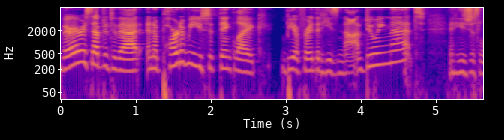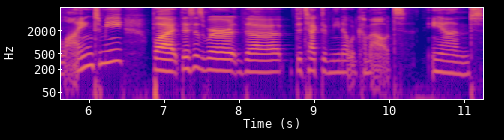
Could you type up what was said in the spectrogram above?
Very receptive to that. And a part of me used to think like be afraid that he's not doing that and he's just lying to me. But this is where the detective Nina would come out and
